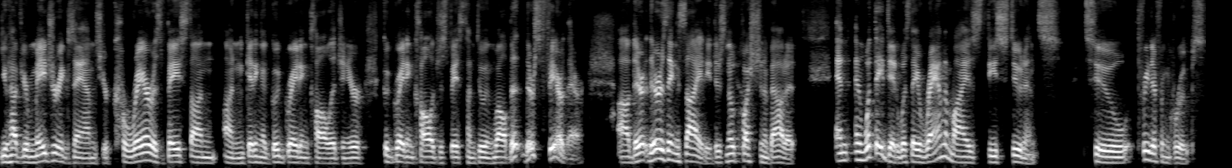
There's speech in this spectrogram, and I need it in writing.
You have your major exams. Your career is based on on getting a good grade in college, and your good grade in college is based on doing well. There's fear there. Uh, there, there is anxiety. There's no question about it. And, and what they did was they randomized these students to three different groups.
